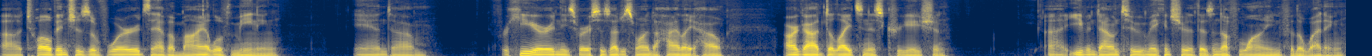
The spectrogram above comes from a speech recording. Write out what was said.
a, 12 inches of words that have a mile of meaning. And um, for here in these verses, I just wanted to highlight how our God delights in his creation, uh, even down to making sure that there's enough wine for the wedding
